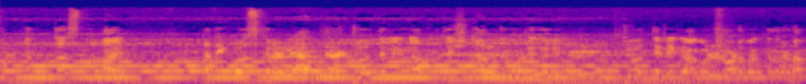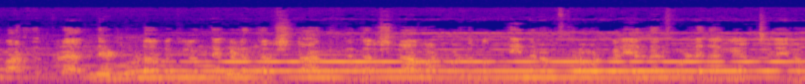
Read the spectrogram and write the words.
ಕೊಟ್ಟಂತ ಸ್ಥಳ ಇದು. ಅದಕ್ಕೋಸ್ಕರ ಹನ್ನೆರಡು ಜ್ಯೋತಿರ್ಲಿಂಗ ಪ್ರತಿಷ್ಠಾಪನೆ ಮಾಡಿದ್ದಾರೆ. ಜ್ಯೋತಿರ್ಲಿಂಗಗಳು ನೋಡ್ಬೇಕಂದ್ರೆ ನಮ್ಮ ಭಾರತದ ಕಡೆ ಹನ್ನೆರಡು ನೋಡಬೇಕು. ಒಂದೇ ಕಡೆ ದರ್ಶನ ಆಗುತ್ತೆ ದರ್ಶನ ಮಾಡ್ಕೊಂಡು ಭಕ್ತಿಯಿಂದ ನಮಸ್ಕಾರ ಮಾಡ್ಕೊಳ್ಳಿ. ಎಲ್ಲರಿಗೂ ಒಳ್ಳೇದಾಗಲಿ. ಅರ್ಚನೆಯನ್ನು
